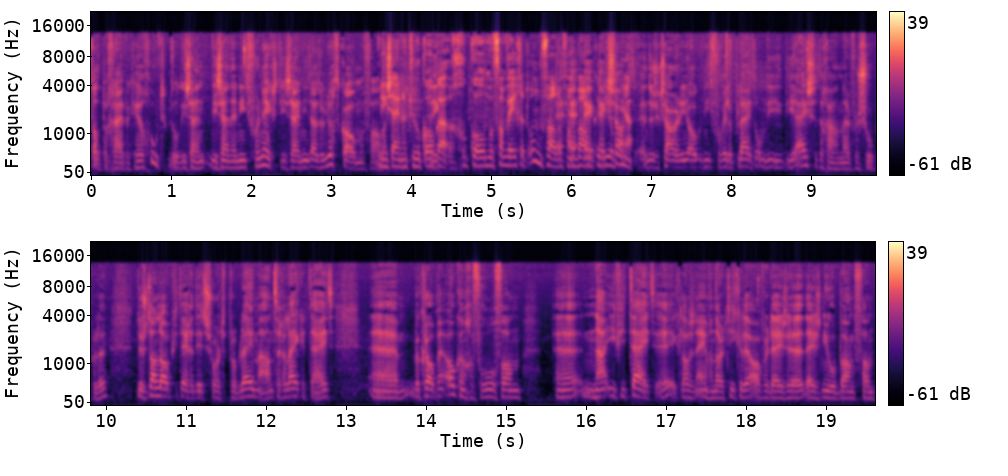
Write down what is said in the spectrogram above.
Dat begrijp ik heel goed. Ik bedoel, die zijn, die zijn er niet voor niks. Die zijn niet uit de lucht komen vallen. Die zijn natuurlijk ook gekomen vanwege het omvallen van banken. Exact. Die op, ja. En dus ik zou er ook niet voor willen pleiten om die, die eisen te gaan uh, versoepelen. Dus dan loop je tegen dit soort problemen aan. Tegelijkertijd uh, bekroop mij ook een gevoel van uh, naïviteit. Hè. Ik las in een van de artikelen over deze, deze nieuwe bank van...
